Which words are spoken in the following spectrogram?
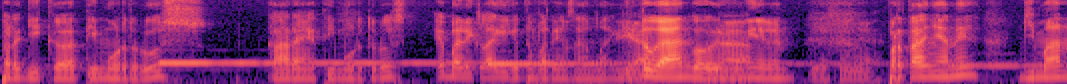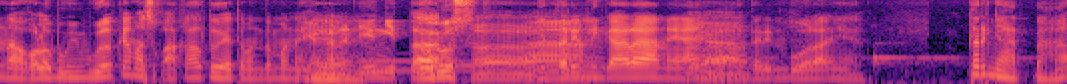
pergi ke timur terus, ke arahnya timur terus, eh balik lagi ke tempat yang sama. Iya, gitu kan kalau dunia kan. Biasanya. Pertanyaannya gimana? Kalau bumi bulat kan masuk akal tuh ya teman-teman ya. Ya, karena dia ngiter. Lurus, Ah. ngiterin lingkaran ya, Iya. ngiterin bolanya. Ternyata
